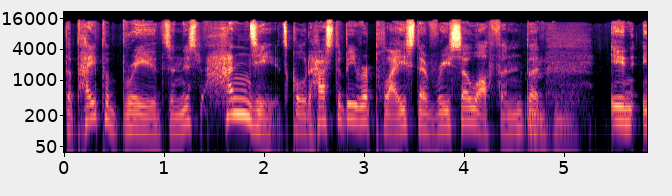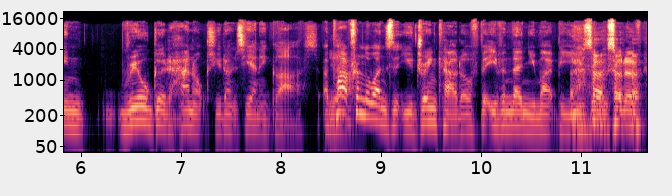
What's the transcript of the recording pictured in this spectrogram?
the paper breathes, and this hanji, it's called, has to be replaced every so often. But mm-hmm. In in real good hanoks, you don't see any glass, apart Yeah. from the ones that you drink out of. But even then, you might be using sort of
